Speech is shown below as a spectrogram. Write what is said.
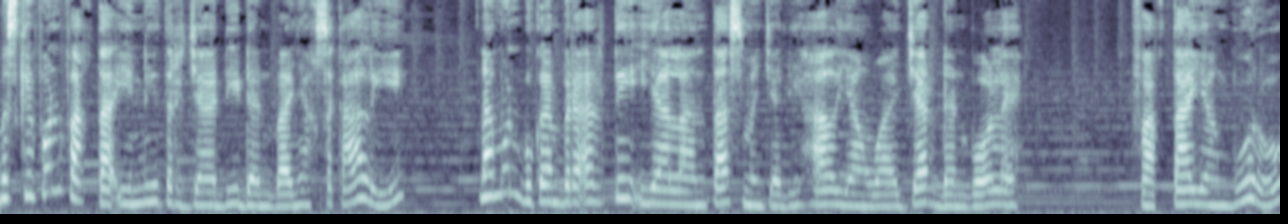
Meskipun fakta ini terjadi dan banyak sekali, namun bukan berarti ia lantas menjadi hal yang wajar dan boleh. Fakta yang buruk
